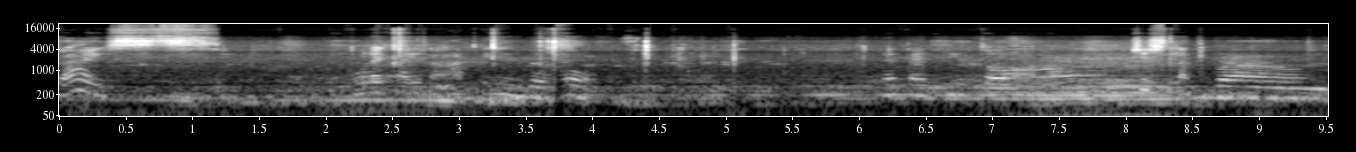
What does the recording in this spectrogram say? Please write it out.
Guys, kulay tayo ng ating buhok. Meron tayo dito, chestnut brown.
